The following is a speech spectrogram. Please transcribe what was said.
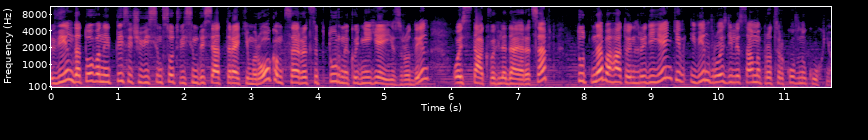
Він датований 1883 роком. Це рецептурник однієї з родин. Ось так виглядає рецепт. Тут небагато інгредієнтів, і він в розділі саме про церковну кухню.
